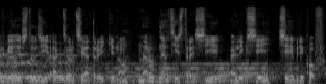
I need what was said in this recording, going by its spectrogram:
В белой студии актер театра и кино, народный артист России Алексей Серебряков.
